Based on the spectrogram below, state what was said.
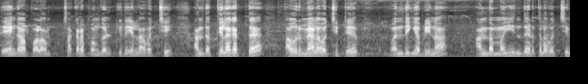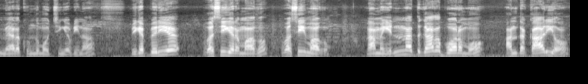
தேங்காய் பழம் சக்கரை பொங்கல் இதையெல்லாம் வச்சு அந்த திலகத்தை அவர் மேலே வச்சுட்டு வந்தீங்க அப்படின்னா அந்த மை இந்த இடத்துல வச்சு மேலே குங்குமம் வச்சிங்க அப்படின்னா மிகப்பெரிய வசீகரமாகும் வசியமாகும் நாம் என்னத்துக்காக போகிறோமோ அந்த காரியம்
